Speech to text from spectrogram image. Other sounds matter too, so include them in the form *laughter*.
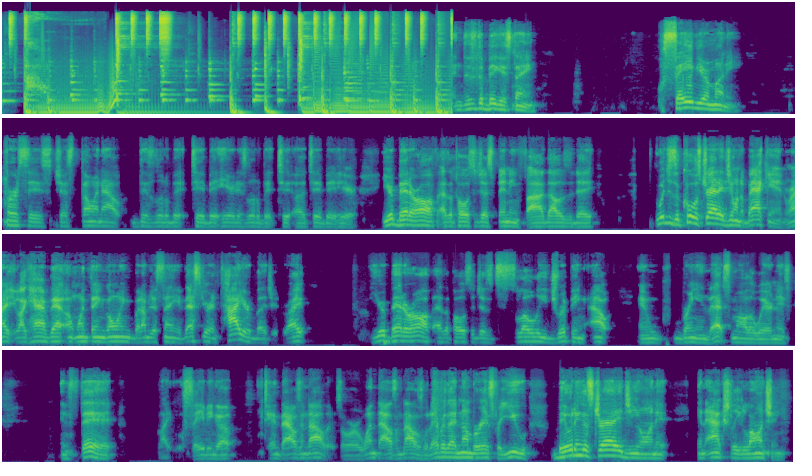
And this is the biggest thing. Save your money versus just throwing out this little bit tidbit here, this little bit t- uh, tidbit here. You're better off as opposed to just spending five dollars a day, which is a cool strategy on the back end, right? Like have that one thing going. But I'm just saying, if that's your entire budget, right, you're better off as opposed to just slowly dripping out and bringing that small awareness. Instead, like saving up ten thousand dollars or one thousand dollars, whatever that number is for you, building a strategy on it and actually launching,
